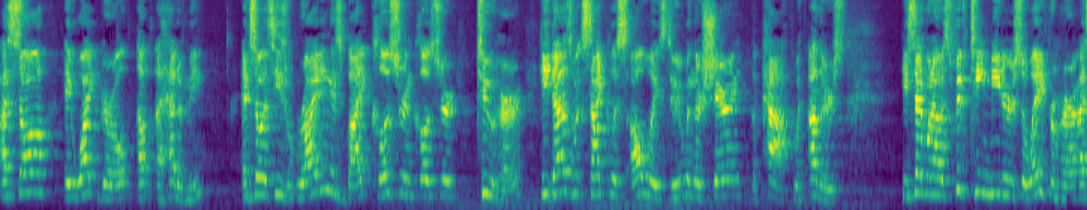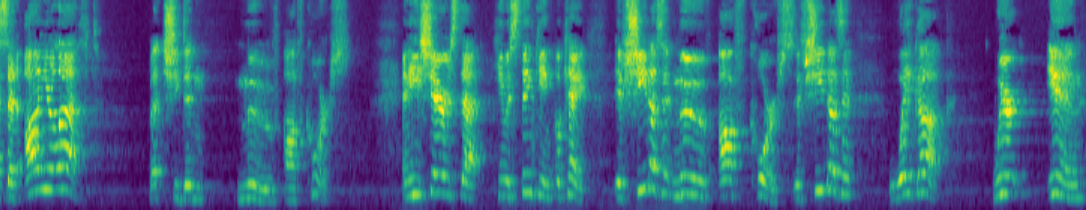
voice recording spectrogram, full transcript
I saw a white girl up ahead of me. And so as he's riding his bike closer and closer to her, he does what cyclists always do when they're sharing the path with others. He said, When I was 15 meters away from her, I said, On your left. But she didn't move off course. And he shares that he was thinking, okay, if she doesn't move off course, if she doesn't wake up, we're in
